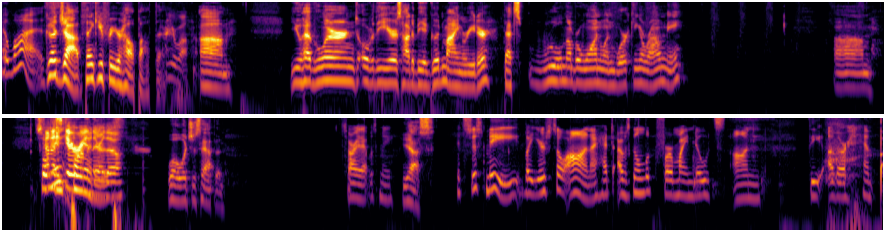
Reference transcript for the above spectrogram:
It was. Good job. Thank you for your help out there. You're welcome. Um, you have learned over the years how to be a good mind reader. That's rule number one when working around me. Um, so kind of in- scary in there, though. Whoa, what just happened? Sorry, that was me. Yes. It's just me, but you're still on. I had to, I was going to look for my notes on the other hemp.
